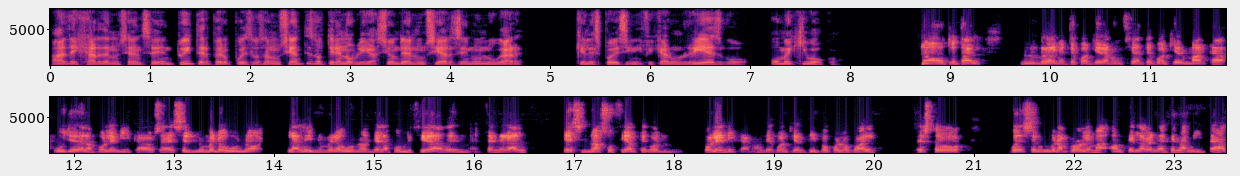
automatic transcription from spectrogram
a dejar de anunciarse en Twitter, pero pues los anunciantes no tienen obligación de anunciarse en un lugar que les puede significar un riesgo, ¿o me equivoco? No, total. Realmente cualquier anunciante, cualquier marca huye de la polémica. O sea, es el número uno, la ley número uno de la publicidad en, general es no asociarte con polémica, ¿no? De cualquier tipo. Con lo cual, esto puede ser un gran problema, aunque la verdad que la mitad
